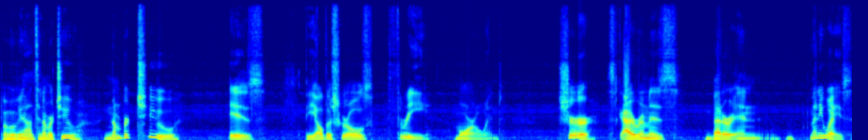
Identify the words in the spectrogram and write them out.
But moving on to number two. Number two is The Elder Scrolls 3 Morrowind. Sure, Skyrim is better in many ways.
